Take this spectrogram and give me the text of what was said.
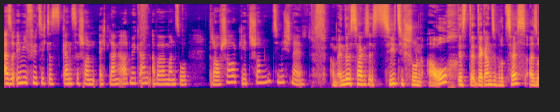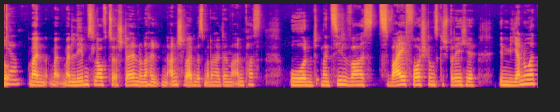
also irgendwie fühlt sich das Ganze schon echt langatmig an, aber wenn man so draufschaut, geht schon ziemlich schnell. Am Ende des Tages, es zieht sich schon auch das, der, der ganze Prozess, also ja. mein, mein, mein Lebenslauf zu erstellen oder halt ein Anschreiben, das man dann halt dann mal anpasst. Und mein Ziel war es, zwei Vorstellungsgespräche im Januar,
